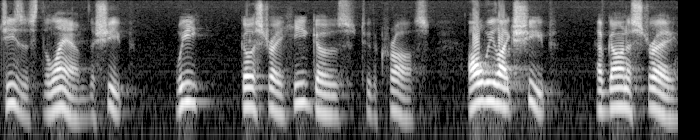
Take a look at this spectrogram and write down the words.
Jesus, the lamb, the sheep. We go astray. He goes to the cross. All we, like sheep, have gone astray.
